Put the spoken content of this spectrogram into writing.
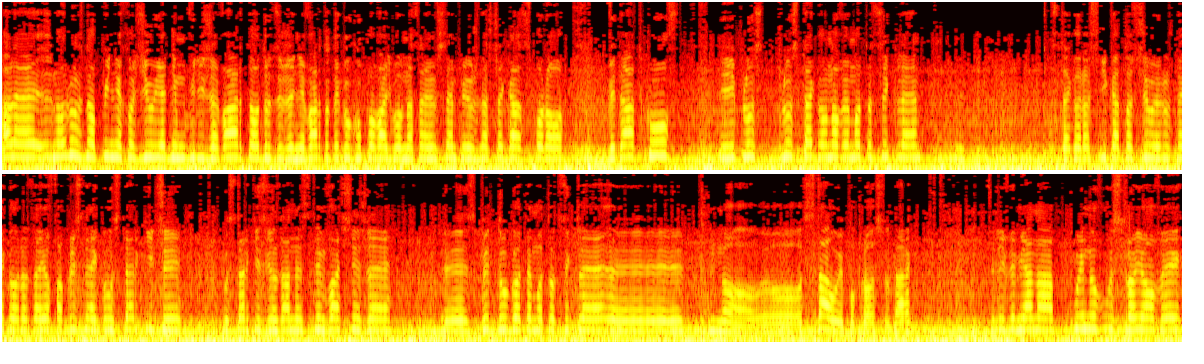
ale no, różne opinie chodziły. Jedni mówili, że warto, drudzy, że nie warto tego kupować, bo na samym wstępie już nas czeka sporo wydatków i plus, plus tego nowe motocykle z tego rocznika toczyły różnego rodzaju fabryczne jakby usterki, czy usterki związane z tym właśnie, że zbyt długo te motocykle y, no, stały po prostu, tak? Czyli wymiana płynów ustrojowych,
